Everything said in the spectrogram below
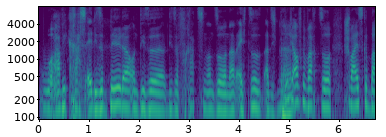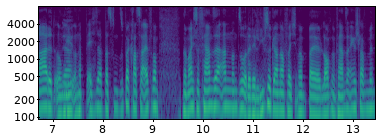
Wow, wie krass, ey, diese Bilder und diese, diese Fratzen und so. Und hab echt so, also ich bin Ja. wirklich aufgewacht, so schweißgebadet irgendwie Ja. und hab echt gedacht, was für ein super krasser Albtraum. Und dann mach ich so Fernseher an und so, oder der lief sogar noch, weil ich immer bei laufendem Fernseher eingeschlafen bin.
